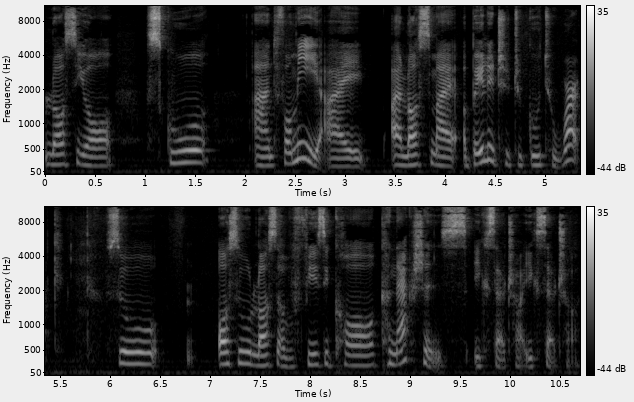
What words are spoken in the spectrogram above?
lost your school, and for me, I I lost my ability to go to work. So also loss of physical connections, etc., etc.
